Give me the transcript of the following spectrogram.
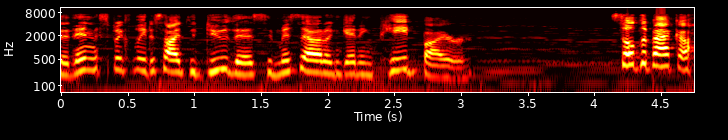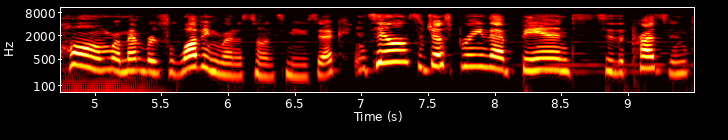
that inexplicably decide to do this and miss out on getting paid by her. Zelda back at home remembers loving Renaissance music, and Salem suggests bringing that band to the present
